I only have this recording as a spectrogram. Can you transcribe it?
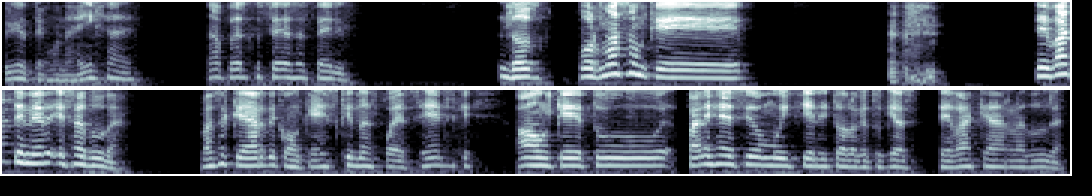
Sí, yo tengo una hija. No, pero es que usted es estéril. Dos, por más aunque te va a tener esa duda. Vas a quedarte con que es que no puede ser, es que aunque tu pareja haya sido muy fiel y todo lo que tú quieras, te va a quedar la duda.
